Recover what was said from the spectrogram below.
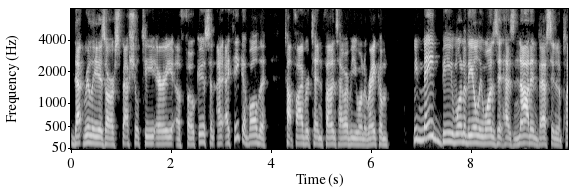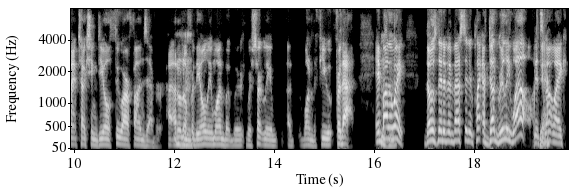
that really is our specialty area of focus. And I, I think of all the top five or 10 funds, however you want to rank them, we may be one of the only ones that has not invested in a plant touching deal through our funds ever. I, I don't mm-hmm. know if we're the only one, but we're, we're certainly a, a, one of the few for that. And by mm-hmm. the way, those that have invested in plant have done really well. It's yeah. not like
